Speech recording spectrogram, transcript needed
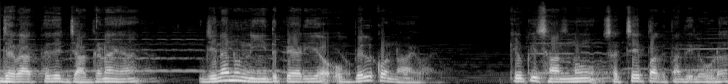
ਜਗਰਾਤੇ ਦੇ ਜਾਗਣਾ ਆ, ਜਿਨ੍ਹਾਂ ਨੂੰ ਨੀਂਦ ਪਿਆਰੀ ਆ, ਉਹ ਬਿਲਕੁਲ ਨਾ ਆਇਓ। ਕਿਉਂਕਿ ਸਾਨੂੰ ਸੱਚੇ ਭਗਤਾਂ ਦੀ ਲੋੜ ਆ,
